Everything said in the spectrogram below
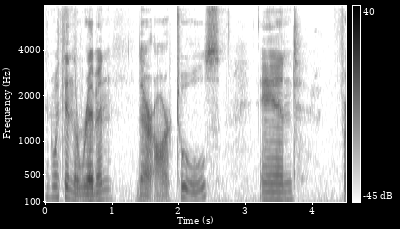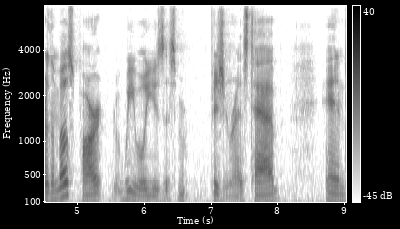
And within the ribbon there are tools. And for the most part we will use this VisionREZ tab. And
